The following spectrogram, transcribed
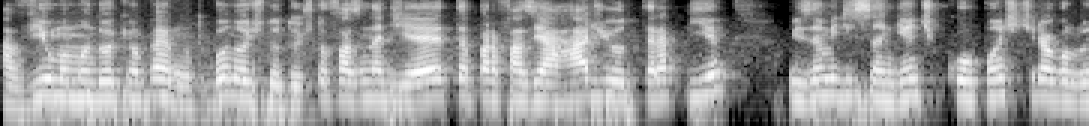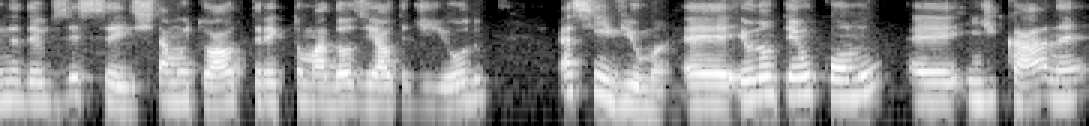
A Vilma mandou aqui uma pergunta. Boa noite, doutor. Estou fazendo a dieta para fazer a radioterapia. O exame de sangue anticorpo antitireoglobulina deu 16. Está muito alto, terei que tomar dose alta de iodo. É assim, Vilma, é, eu não tenho como é, indicar, né,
